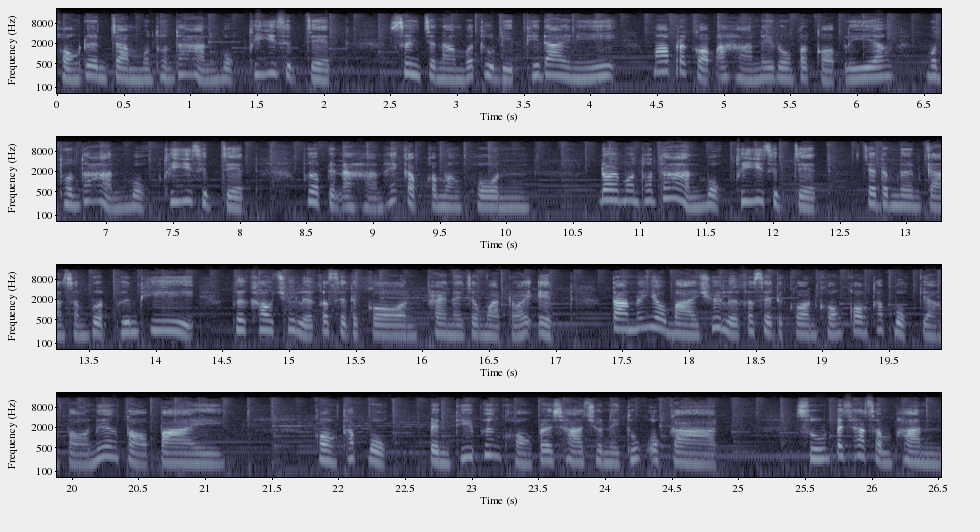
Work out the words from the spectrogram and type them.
ของเรือนจำมณฑลทหารบกที่ 27 ซึ่งจะนำวัตถุดิบที่ได้นี้ มาประกอบอาหารในโรงประกอบเลี้ยงมณฑลทหารบกที่ 27 เพื่อเป็นอาหารให้กับกำลังพล โดยมณฑลทหารบกที่ 27 จะดำเนินการสำรวจพื้นที่ เพื่อเข้าช่วยเหลือเกษตรกรภายในจังหวัดร้อยเอ็ดตามนโยบายช่วยเหลือเกษตรกรของกองทัพบกอย่างต่อเนื่องต่อไป กองทัพบกเป็นที่พึ่งของประชาชนในทุกโอกาส ศูนย์ประชาสัมพันธ์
